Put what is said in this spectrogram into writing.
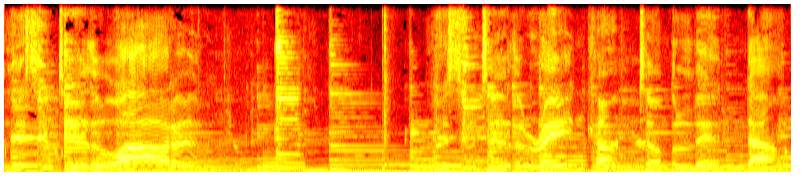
Listen to the water. Listen to the rain come tumbling down,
